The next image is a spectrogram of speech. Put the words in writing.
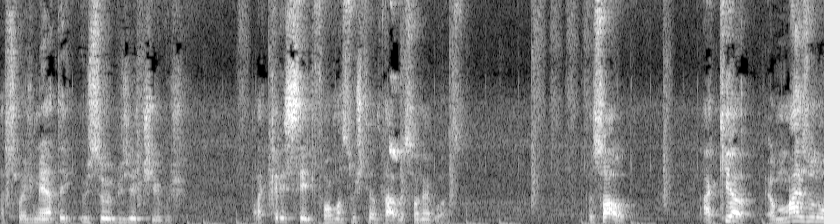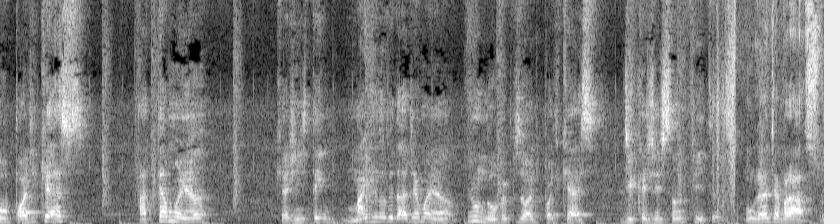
as suas metas e os seus objetivos para crescer de forma sustentável o seu negócio. Pessoal, aqui é mais um novo podcast. Até amanhã, que a gente tem mais de novidade amanhã e um novo episódio de podcast Dicas de Gestão de Fitness. Um grande abraço!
